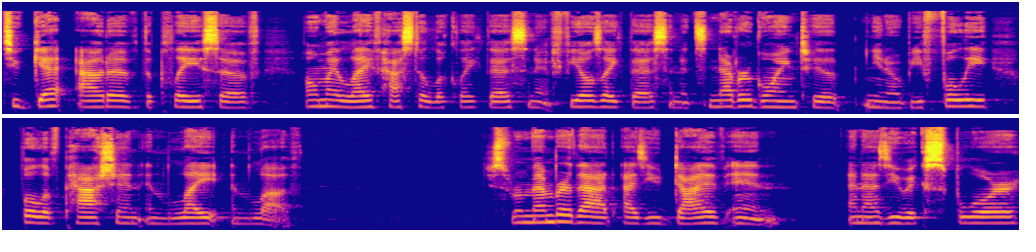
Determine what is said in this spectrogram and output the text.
to get out of the place of oh my life has to look like this and it feels like this and it's never going to you know be fully full of passion and light and love. Just remember that as you dive in and as you explore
